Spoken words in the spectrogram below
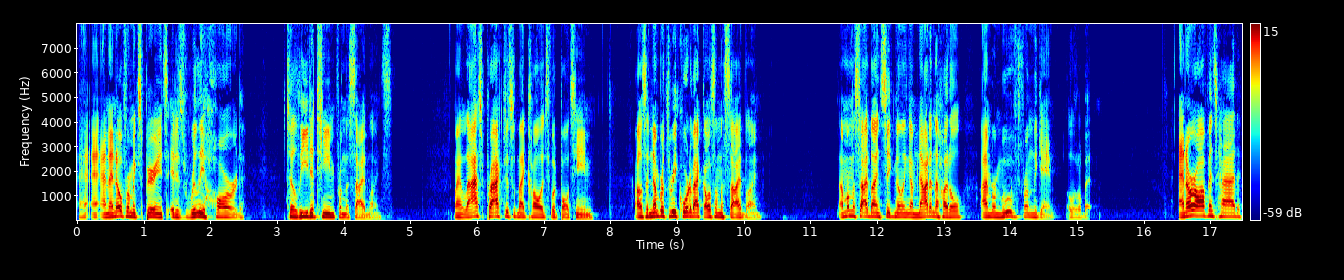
And I know from experience, it is really hard to lead a team from the sidelines. My last practice with my college football team, I was a number three quarterback. I was on the sideline. I'm on the sideline signaling. I'm not in the huddle. I'm removed from the game a little bit. And our offense had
